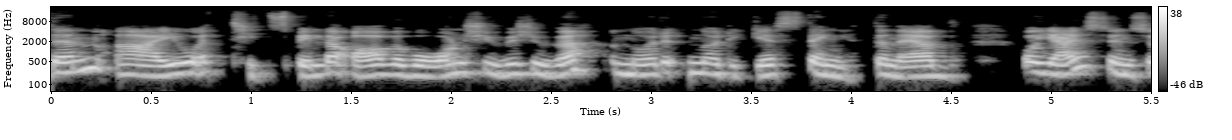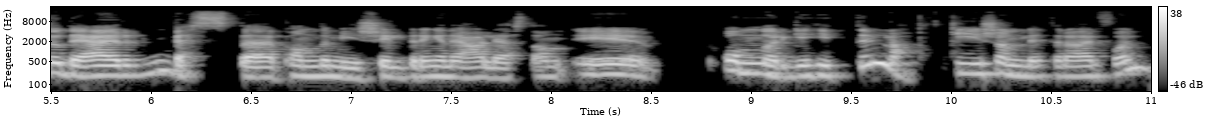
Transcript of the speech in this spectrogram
den er jo et tidsbilde av våren 2020, når Norge stengte ned. Og jeg syns jo det er den beste pandemiskildringen jeg har lest om, i, om Norge hittil, da, i skjønnlitterær form.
